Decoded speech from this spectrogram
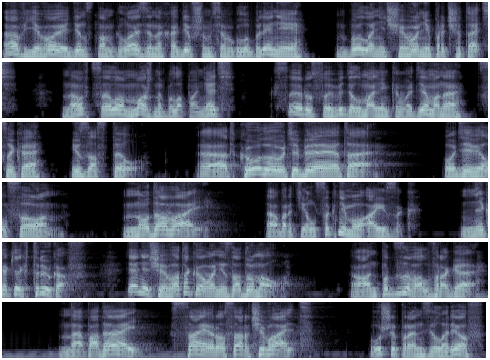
а в его единственном глазе, находившемся в углублении, было ничего не прочитать. Но в целом можно было понять. Сайрус увидел маленького демона, Цика, и застыл. «Откуда у тебя это?» – удивился он. «Ну давай!» – обратился к нему Айзек. «Никаких трюков! Я ничего такого не задумал!» Он подзывал врага. «Нападай! Сайрус Арчибальд!» Уши пронзил рёв,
